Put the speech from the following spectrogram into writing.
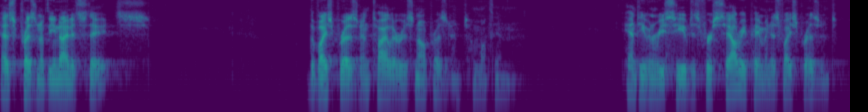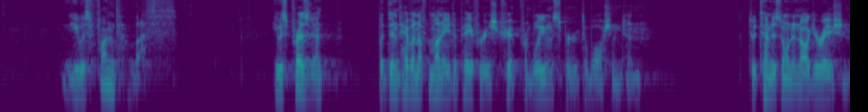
as President of the United States. The Vice President, Tyler, is now President a month in. Hadn't even received his first salary payment as Vice President. He was fundless. He was President, but didn't have enough money to pay for his trip from Williamsburg to Washington to attend his own inauguration.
